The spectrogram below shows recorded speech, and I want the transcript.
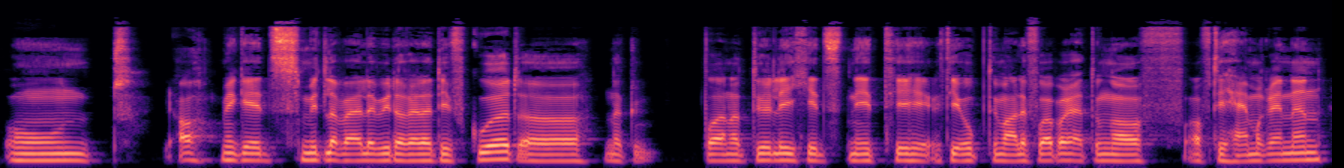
Und ja, mir geht's mittlerweile wieder relativ gut. Äh, war natürlich jetzt nicht die, die optimale Vorbereitung auf, auf die Heimrennen,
